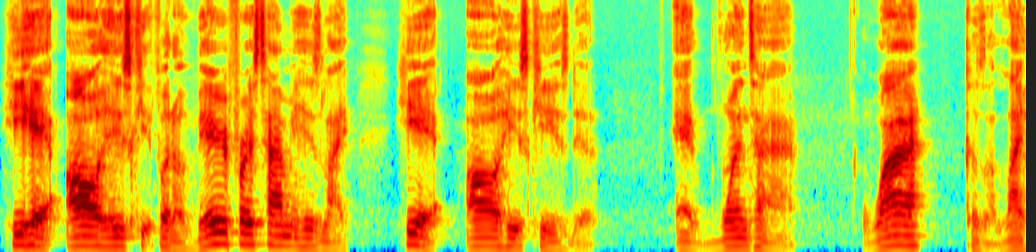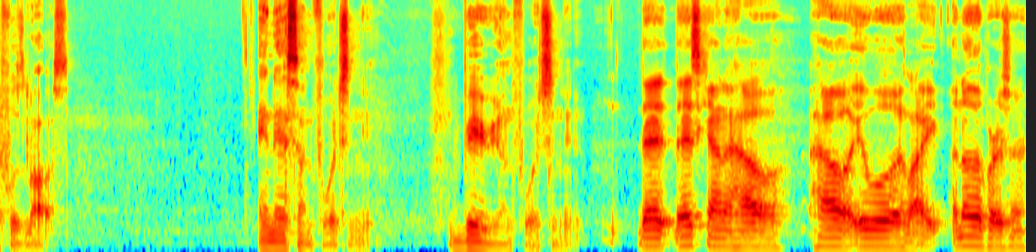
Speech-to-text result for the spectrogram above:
He had all his kids for the very first time in his life. He had all his kids there at one time. Why? Because a life was lost. And that's unfortunate. Very unfortunate. That that's kind of how how it was. Like another person,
